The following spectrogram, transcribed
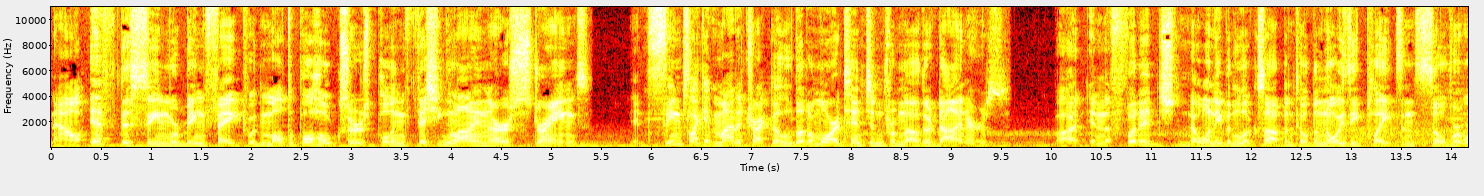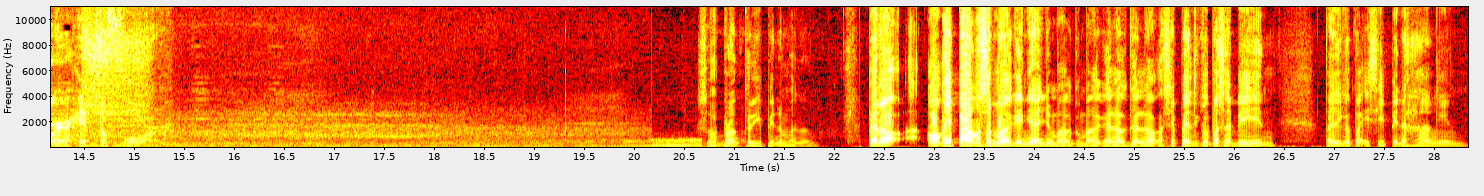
Now, if this scene were being faked with multiple hoaxers pulling fishing line or strings, it seems like it might attract a little more attention from the other diners. But in the footage, no one even looks up until the noisy plates and silverware hit the floor. Sobrang creepy naman nun. Pero okay pa ako sa mga ganyan, yung mga gumagalaw-galaw. Kasi pwede ko pa sabihin, pwede ko pa isipin na hangin,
